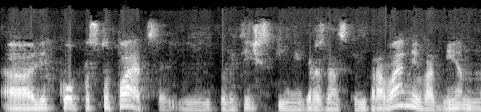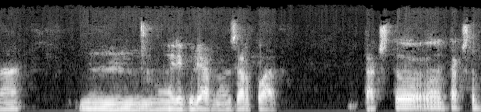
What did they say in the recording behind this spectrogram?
э, легко поступаться и политическими, и гражданскими правами в обмен на э, регулярную зарплату. Так что, так что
